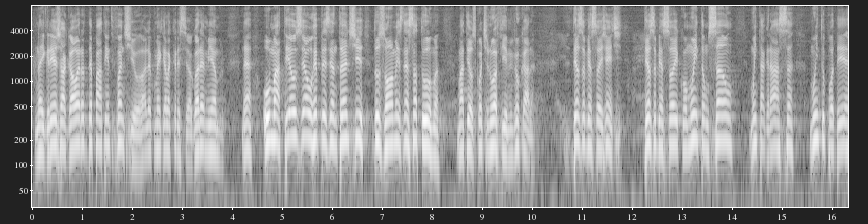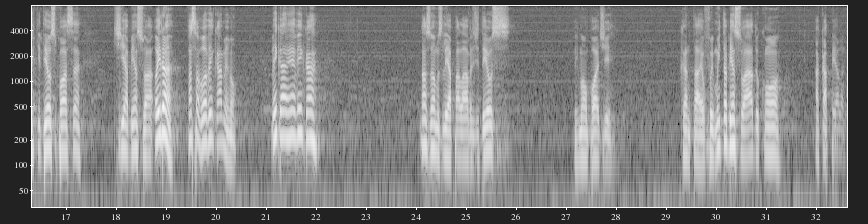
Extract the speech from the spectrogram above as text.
na igreja, a Gal era do departamento infantil. Olha como é que ela cresceu, agora é membro. Né? O Mateus é o representante dos homens nessa turma. Mateus, continua firme, viu, cara? Deus abençoe, gente. Deus abençoe com muita unção, muita graça, muito poder, que Deus possa te abençoar. Ô Irã, faz favor, vem cá, meu irmão. Vem cá, é, vem cá. Nós vamos ler a palavra de Deus. O irmão pode cantar. Eu fui muito abençoado com a capela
